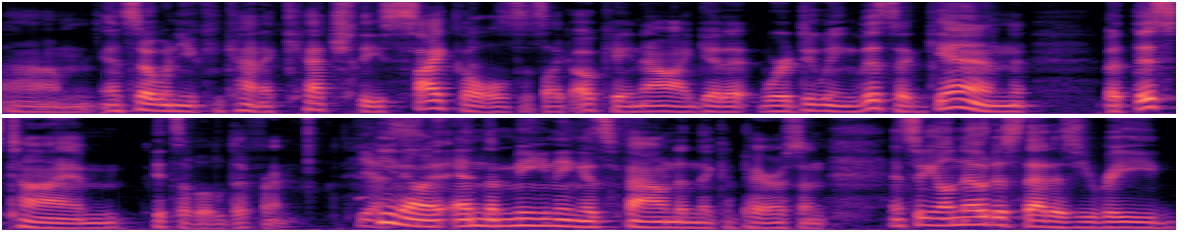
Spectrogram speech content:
um, and so when you can kind of catch these cycles, it's like, okay, now I get it. We're doing this again, but this time it's a little different. Yes. You know, and the meaning is found in the comparison. And so you'll notice that as you read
